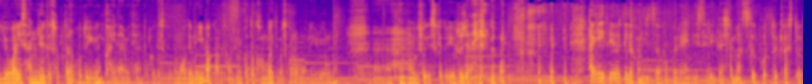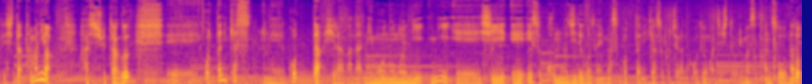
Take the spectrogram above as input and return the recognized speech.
弱い30でそったらこと言うんかいなみたいなとこですけどもでも今から楽しみ方考えてますからもうねいろいろね、うん、嘘ですけど嘘じゃないけれども。はい、というわけで本日はここら辺で失礼いたします。ポッドキャストでした。たまにはハッシュタグ、えー、ごったにキャス、えー、凝ったひらがな煮物の2に、えー、CAS 小文字でございます。凝ったにキャスこちらの方でお待ちしております。感想など、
